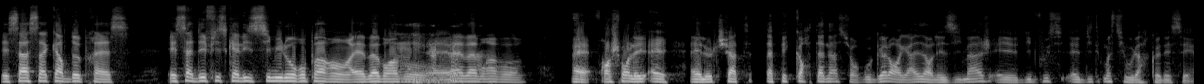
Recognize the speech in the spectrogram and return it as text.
Et ça, sa carte de presse. Et ça défiscalise 6000 euros par an. Eh ben bravo. Mm. eh ben bravo. Eh, franchement, les, eh, eh, le chat, tapez Cortana sur Google, regardez dans les images et dites-vous, si- dites-moi si vous la reconnaissez.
